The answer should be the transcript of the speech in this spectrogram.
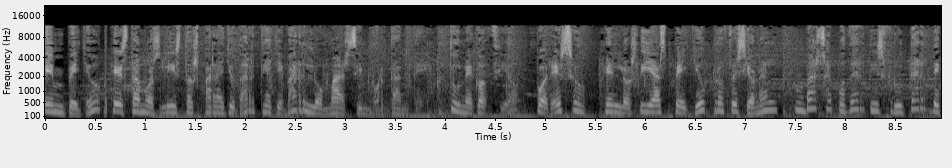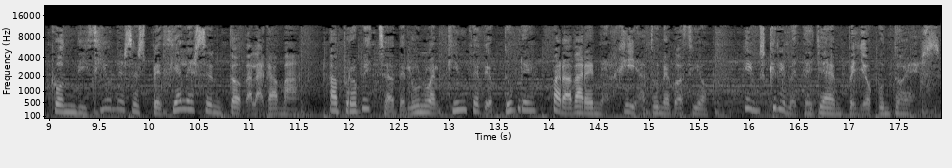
En Peugeot estamos listos para ayudarte a llevar lo más importante, tu negocio. Por eso, en los días Peugeot Profesional vas a poder disfrutar de condiciones especiales en toda la gama. Aprovecha del 1 al 15 de octubre para dar energía a tu negocio. Inscríbete ya en peugeot.es.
